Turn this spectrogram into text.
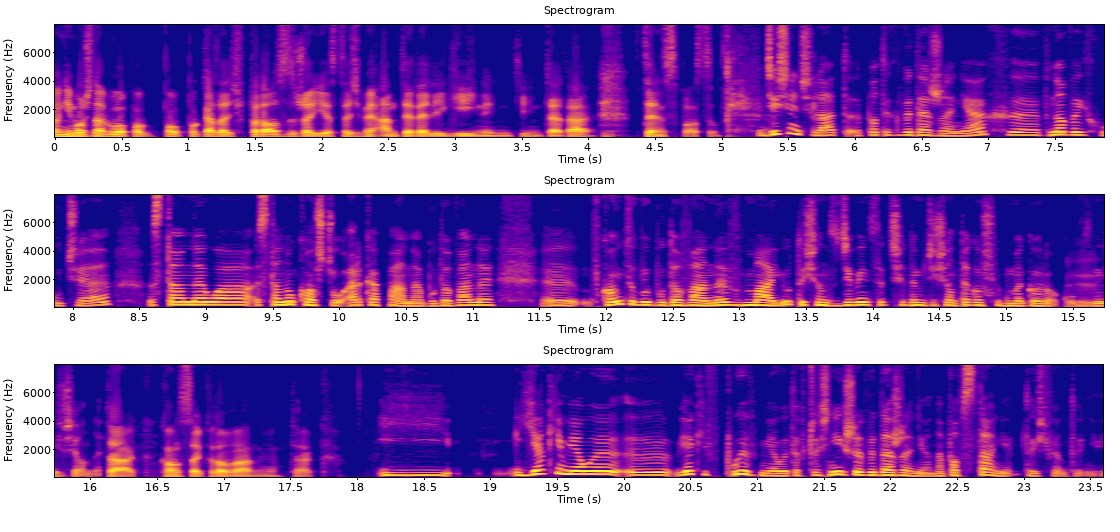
no nie można było po, po, pokazać wprost, że jesteśmy antyreligijni w ten sposób. 10 lat po tych wydarzeniach w Nowej Hucie stanęła, stanął kościół Arka Pana, budowany, w końcu wybudowany w maju 1970 1997 roku wzniesiony. Tak, konsekrowany, tak. I jakie miały, y, jaki wpływ miały te wcześniejsze wydarzenia na powstanie tej świątyni?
